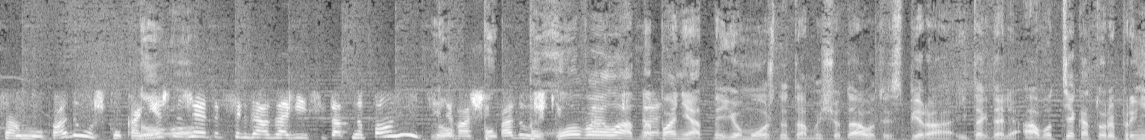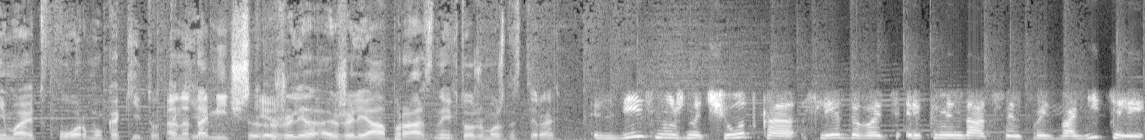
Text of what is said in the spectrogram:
Саму подушку. Конечно Но, же, а, это всегда зависит от наполнителя Ну, вашей подушки. Пуховая, ладно, что- понятно, ее можно там еще, да, вот из пера и так далее. А вот те, которые принимают форму какие-то... вот такие, Анатомические. э, желе- желеобразные, их тоже можно стирать? Здесь нужно четко следовать рекомендациям производителей.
